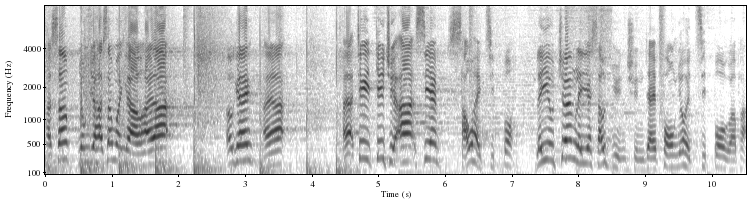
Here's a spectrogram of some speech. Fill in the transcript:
核心，用住核心運球，係啦，OK，係啊，係啊，記記住啊，CM 手係接波，你要將你隻手完全就係放咗去接波嗰一 part，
